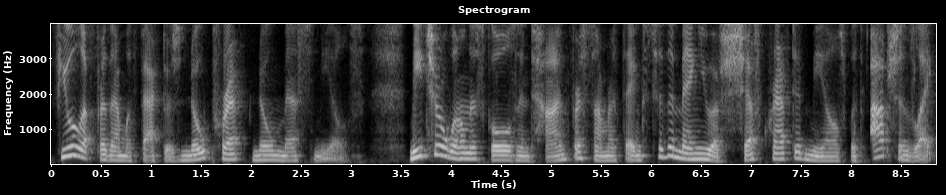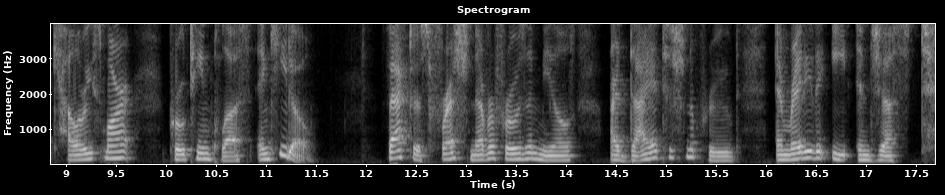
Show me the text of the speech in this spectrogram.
Fuel up for them with Factor's no prep, no mess meals. Meet your wellness goals in time for summer thanks to the menu of chef crafted meals with options like Calorie Smart, Protein Plus, and Keto. Factor's fresh, never frozen meals are dietitian approved and ready to eat in just two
